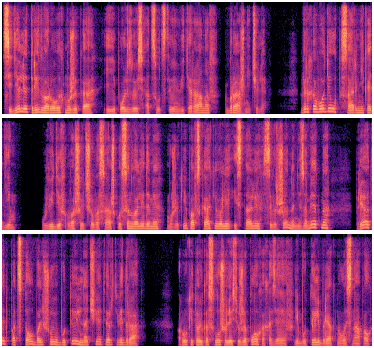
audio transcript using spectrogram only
Сидели три дворовых мужика и, пользуясь отсутствием ветеранов, бражничали. Верховодил псарь Никодим. Увидев вошедшего Сашку с инвалидами, мужики повскакивали и стали совершенно незаметно прятать под стол большую бутыль на четверть ведра – Руки только слушались уже плохо хозяев, и бутыль брякнулась на пол.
